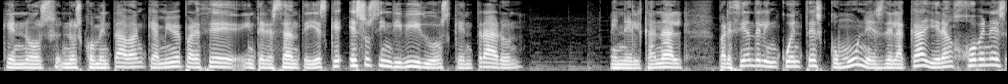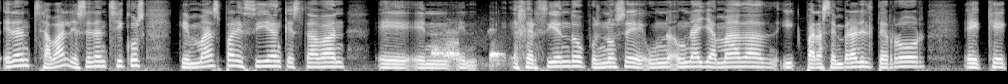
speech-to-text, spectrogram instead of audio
que nos, nos comentaban que a mí me parece interesante y es que esos individuos que entraron en el canal. Parecían delincuentes comunes de la calle, eran jóvenes, eran chavales, eran chicos que más parecían que estaban eh, en, ejerciendo, pues no sé, una, llamada para sembrar el terror, eh, que,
